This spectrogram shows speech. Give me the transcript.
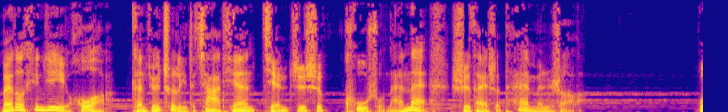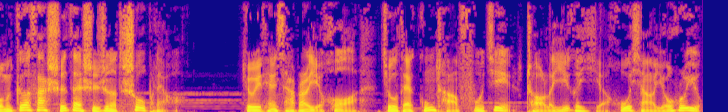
来到天津以后啊，感觉这里的夏天简直是酷暑难耐，实在是太闷热了。我们哥仨实在是热的受不了。有一天下班以后啊，就在工厂附近找了一个野湖，想游会泳。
